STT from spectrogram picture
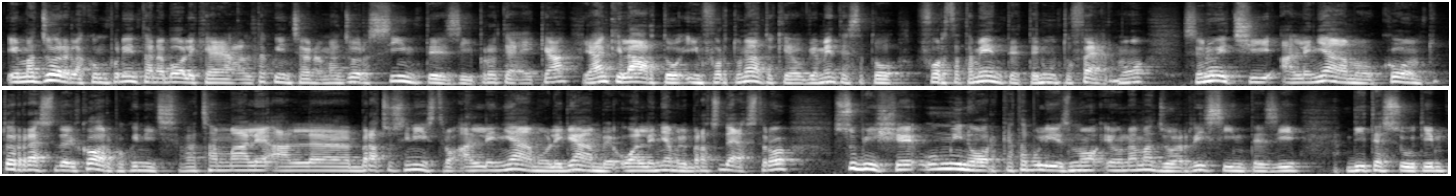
e maggiore la componente anabolica è alta, quindi c'è una maggior sintesi proteica e anche l'arto infortunato che ovviamente è stato forzatamente tenuto fermo, se noi ci alleniamo con tutto il resto del corpo, quindi ci facciamo male al braccio sinistro, alleniamo le gambe o alleniamo il braccio destro, subisce un minor catabolismo e una maggior risintesi di tessuti.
